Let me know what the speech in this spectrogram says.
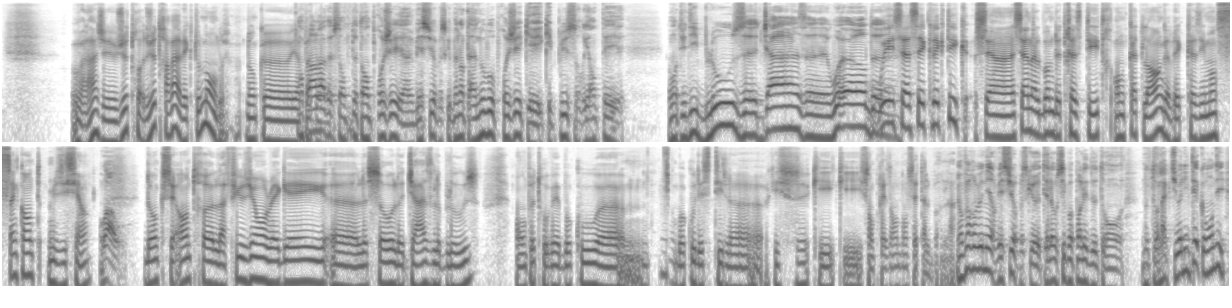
voilà, je, je, tra- je travaille avec tout le monde. Donc, euh, y a On pas parlera de... de, son- de ton projet, hein, bien sûr, parce que maintenant tu as un nouveau projet qui est, qui est plus orienté, comment tu dis, blues, euh, jazz, euh, world. euh, Oui, c'est assez éclectique. C'est un, un album de 13 titres en 4 langues avec quasiment 50 musiciens. Waouh Donc c'est entre la fusion reggae, euh, le soul, le jazz, le blues. On peut trouver beaucoup, euh, beaucoup des styles euh, qui, se- qui, qui sont présents dans cet album-là. On va revenir, bien sûr, parce que tu es là aussi pour parler de ton, de ton actualité, comme on dit.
